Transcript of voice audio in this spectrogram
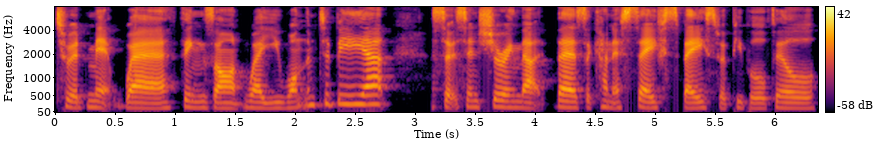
to admit where things aren't where you want them to be yet. So it's ensuring that there's a kind of safe space where people feel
